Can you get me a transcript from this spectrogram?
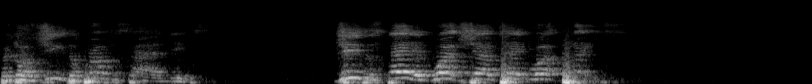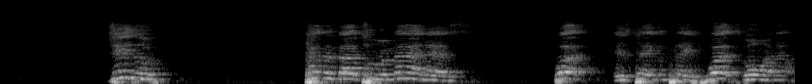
Because Jesus prophesied this. Jesus stated what shall take what place. Jesus coming about to remind us what is taking place, what's going on.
